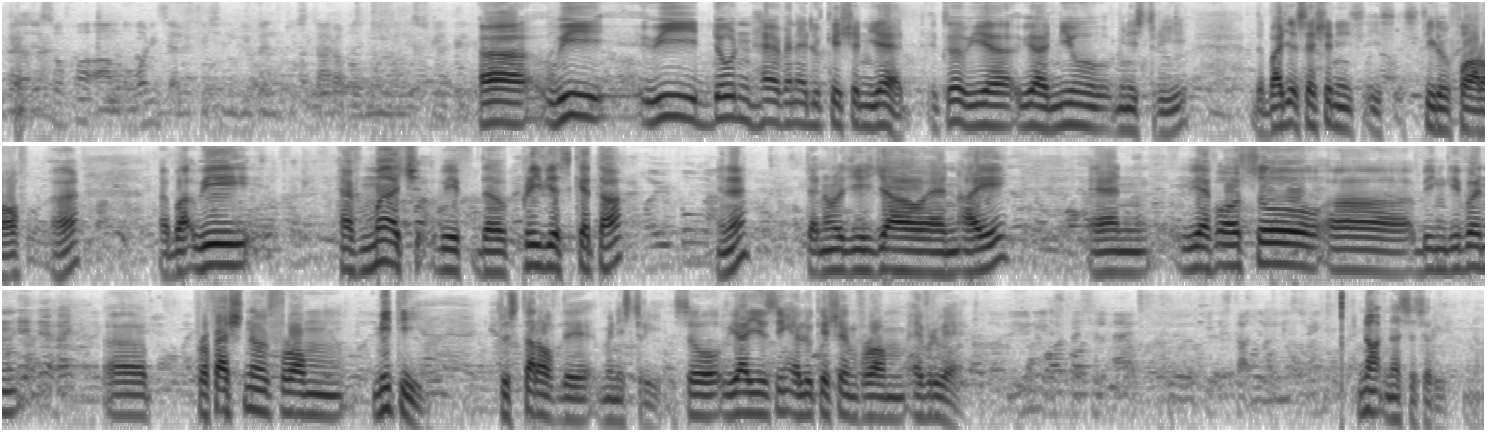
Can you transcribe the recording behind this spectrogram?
And so far, um, what is the allocation given to start up the new ministry? Uh, we we don't have an allocation yet because we are we are a new ministry. The budget session is, is still far off. Uh, but we have merged with the previous KeTTHA, you know, Technology Hijau and IA, and we have also uh, been given uh, professionals from MITI to start off the ministry. So we are using allocation from everywhere. Do you need a special act to kickstart the ministry? Not necessary. No.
